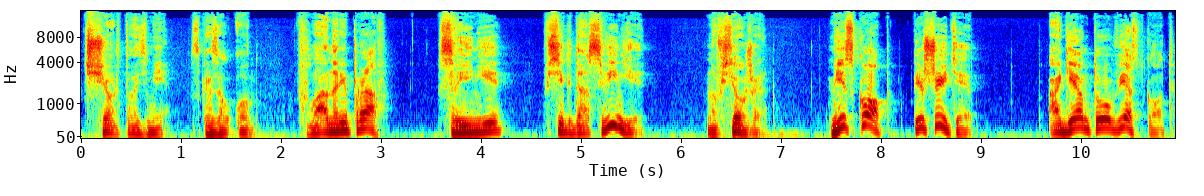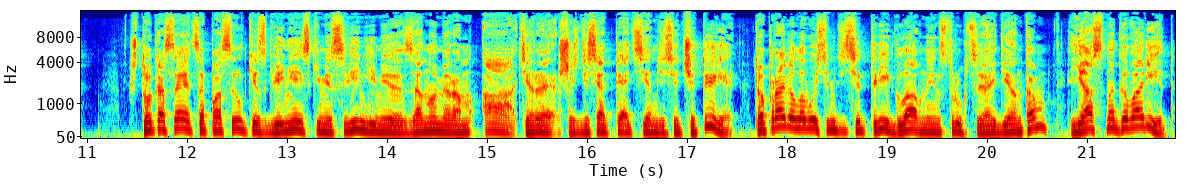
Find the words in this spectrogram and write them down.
«Черт возьми!» — сказал он. «Фланери прав. Свиньи всегда свиньи. Но все же. Мисс Коп, пишите. Агенту Весткот. Что касается посылки с гвинейскими свиньями за номером А-6574, то правило 83 главной инструкции агентам ясно говорит,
